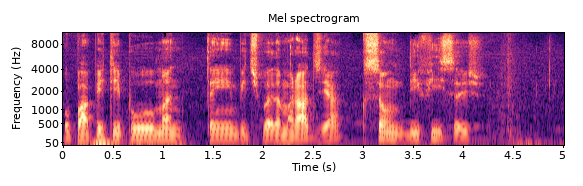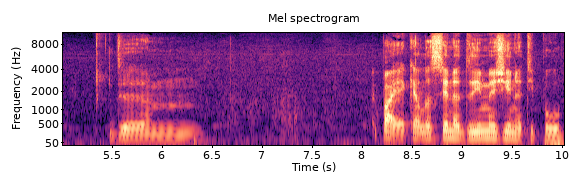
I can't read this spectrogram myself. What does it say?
O Papi, tipo, mano, tem beats bem amarados, já, que são difíceis de... hum, Pá, é aquela cena de, imagina, tipo,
